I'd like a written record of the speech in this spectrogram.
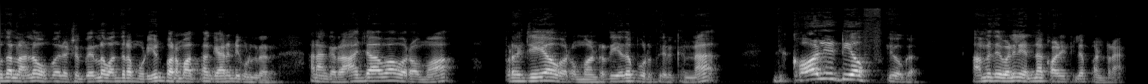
முதல் நாளில் ஒன்பது லட்சம் பேரில் வந்துட முடியும்னு பரமாத்மா கேரண்டி கொடுக்குறாரு. ஆனால் அங்கே ராஜாவாக வரோமா பிரஜையாக வரோமான்றது எதை பொறுத்து இருக்குன்னா இது குவாலிட்டி ஆஃப் யோகா அமிர்த வேலையில் என்ன குவாலிட்டியில் பண்ணுறேன்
